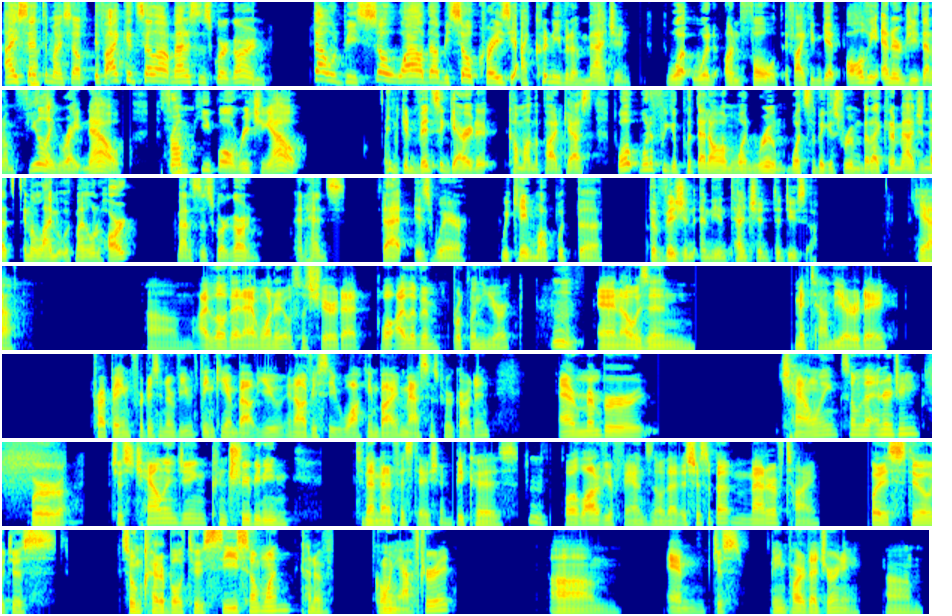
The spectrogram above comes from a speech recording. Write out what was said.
I said to myself, if I could sell out Madison Square Garden, that would be so wild, that would be so crazy. I couldn't even imagine what would unfold if I can get all the energy that I'm feeling right now from hmm. people reaching out and convincing Gary to come on the podcast. What what if we could put that all in one room? What's the biggest room that I can imagine that's in alignment with my own heart? Madison Square Garden. And hence that is where we came up with the the vision and the intention to do so. Yeah. Um, I love that. And I wanted to also share that. Well, I live in Brooklyn, New York, Mm. and I was in Midtown the other day, prepping for this interview, thinking about you, and obviously walking by Madison Square Garden. And I remember channeling some of that energy, where just challenging, contributing to that manifestation because Hmm. well, a lot of your fans know that it's just about matter of time, but it's still just so incredible to see someone kind of going after it, um, and just being part of that journey. Um,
